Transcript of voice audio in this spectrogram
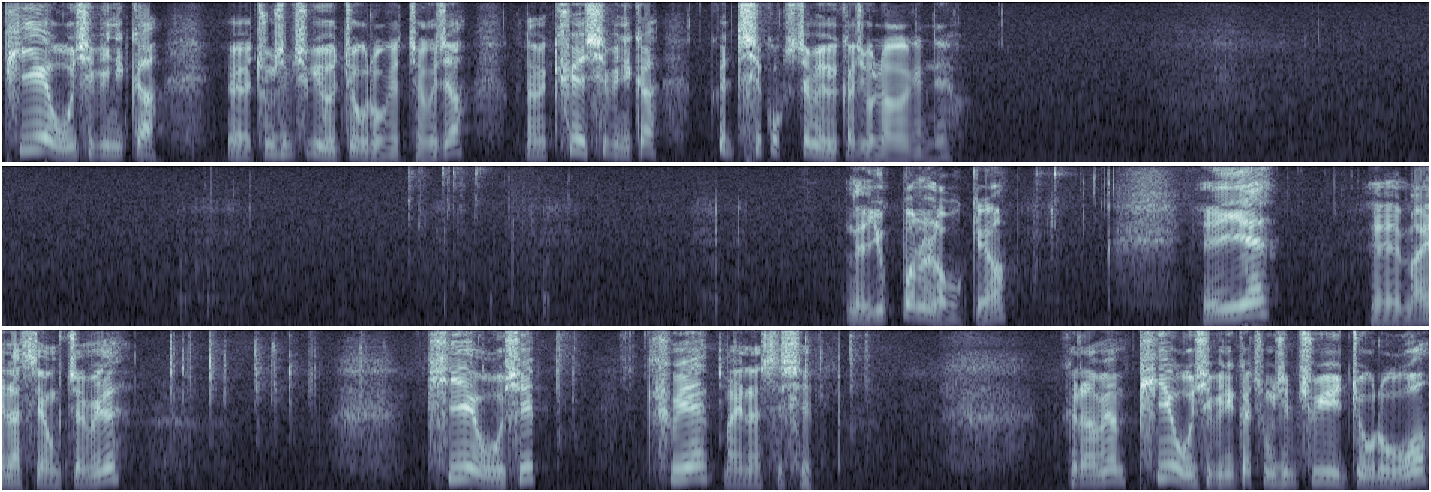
P의 50이니까 예, 중심축이 이쪽으로 오겠죠. 그죠? 그 다음에 Q의 10이니까 끝이 꼭지점이 여기까지 올라가겠네요. 네, 6번을 넣어볼게요. A에 네, 마이너스 0.1, P에 50, Q에 마이너스 10. 그러면 P에 50이니까 중심축이 이쪽으로 오고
